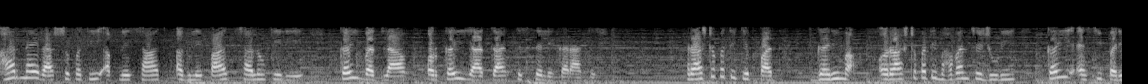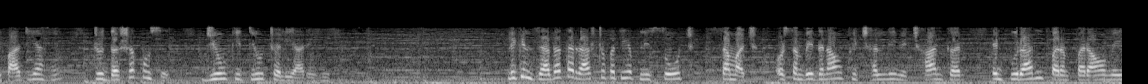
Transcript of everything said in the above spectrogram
हर नए राष्ट्रपति अपने साथ अगले पाँच सालों के लिए कई बदलाव और कई यादगार किस्से लेकर आते हैं। राष्ट्रपति के पद, गरिमा और राष्ट्रपति भवन से जुड़ी कई ऐसी परिपाटियाँ हैं जो दशकों से ज्यों की त्यों चली आ रही है। लेकिन ज़्यादातर राष्ट्रपति अपनी सोच, समझ और संवेदनाओं की छलनी में छान कर इन पुरानी परंपराओं में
